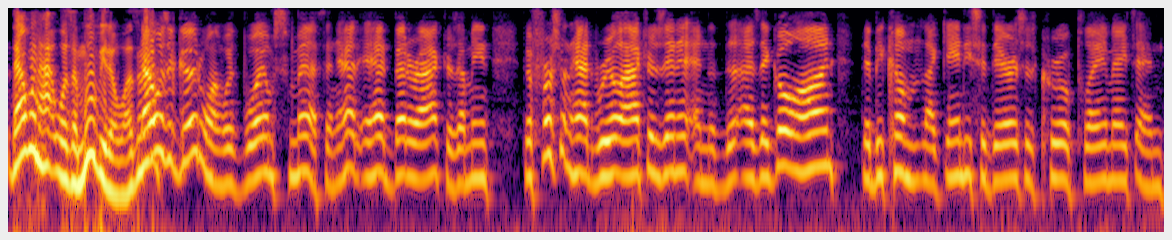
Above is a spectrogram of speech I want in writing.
that one ha- was a movie though, wasn't That it? That was a good one with William Smith, and it had it had better actors. I mean, the first one had real actors in it, and the, the, as they go on, they become like Andy Sidaris' crew of playmates, and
